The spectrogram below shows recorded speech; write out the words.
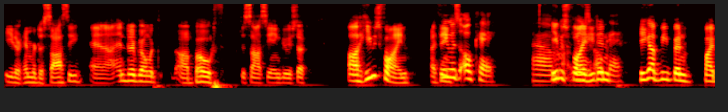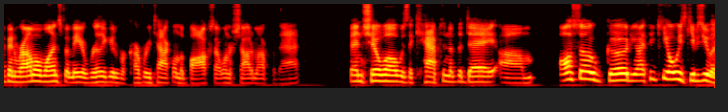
either him or Disasi, and I ended up going with uh, both Disasi and Gusto. Uh, he was fine. I think He was okay. Um, He was fine. He didn't- Okay. He got beat ben, by Benrahma once, but made a really good recovery tackle in the box. So I want to shout him out for that. Ben Chilwell was the captain of the day. Um, also good. You know, I think he always gives you a.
